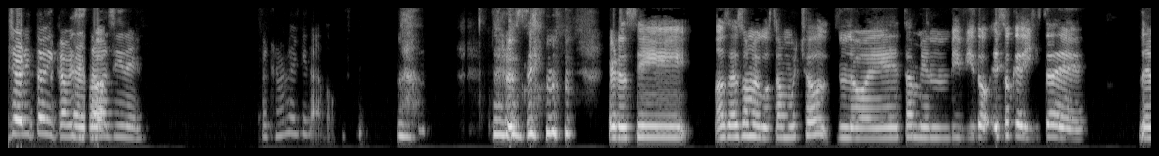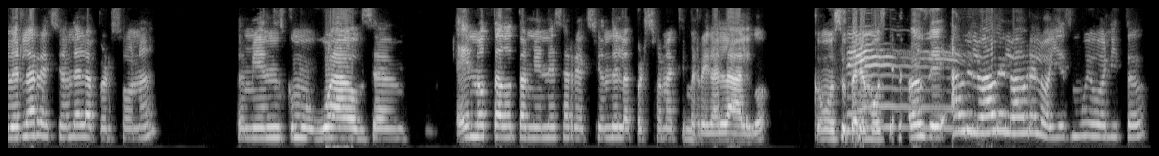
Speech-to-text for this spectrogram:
Yo ahorita mi cabeza estaba así de porque no le ha llegado. pero sí, pero sí, o sea, eso me gusta mucho, lo he también vivido, eso que dijiste de, de ver la reacción de la persona, también es como, wow, o sea, he notado también esa reacción de la persona que me regala algo, como súper emocionados de, ábrelo, ábrelo, ábrelo, y es muy bonito,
